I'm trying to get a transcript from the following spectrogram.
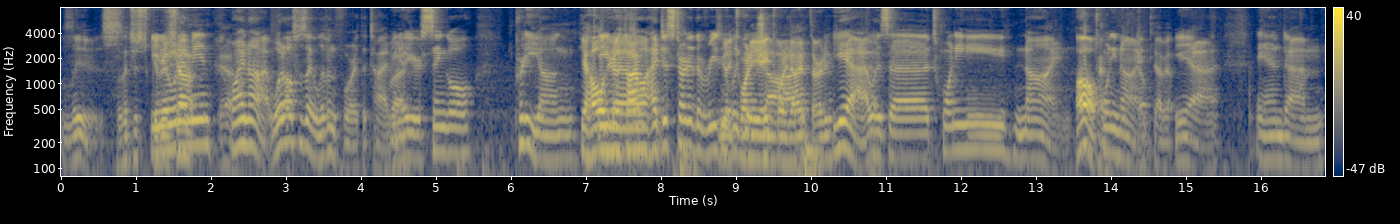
lose. Well, let's just you know what I mean? Yeah. Why not? What else was I living for at the time? You know, you're single, pretty young. Yeah, how old you were you at the time? I just started a reasonably like 28, good job. 29, 30? Yeah, I was uh, 29. Oh, okay. 29. Yep, yep, yep. Yeah. And um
